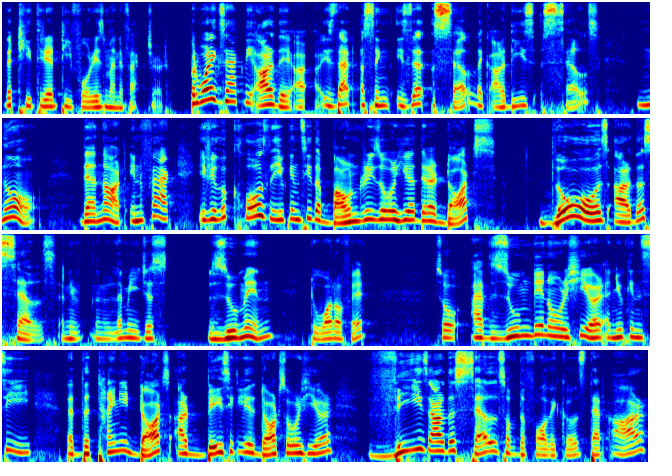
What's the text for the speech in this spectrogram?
the T3 and T4 is manufactured. But what exactly are they? Are, is that a sing, is that a cell? Like are these cells? No, they're not. In fact, if you look closely, you can see the boundaries over here. There are dots. Those are the cells. And, if, and let me just zoom in to one of it. So I've zoomed in over here and you can see that the tiny dots are basically the dots over here. These are the cells of the follicles that are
